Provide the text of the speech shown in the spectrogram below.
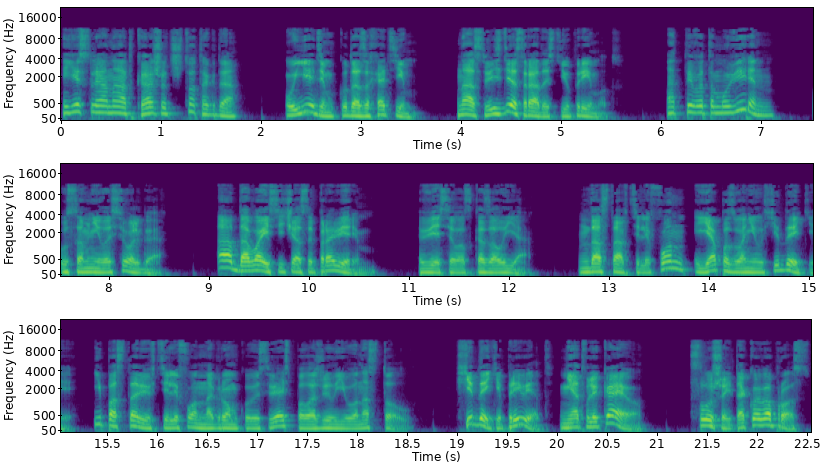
Если она откажет, что тогда? Уедем, куда захотим. Нас везде с радостью примут. А ты в этом уверен? Усомнилась Ольга. А давай сейчас и проверим. Весело сказал я. Достав телефон, я позвонил Хидеки и, поставив телефон на громкую связь, положил его на стол. «Хидеки, привет! Не отвлекаю?» «Слушай, такой вопрос.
